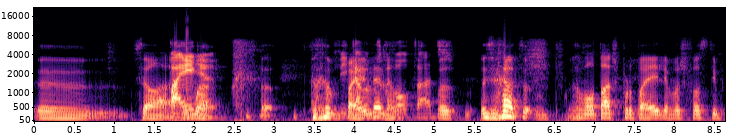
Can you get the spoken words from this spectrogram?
eh, sei lá. Paella. Uma, uh, Ficávamos paella, não. revoltados. Mas- exato, revoltados por paella, mas se fosse tipo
